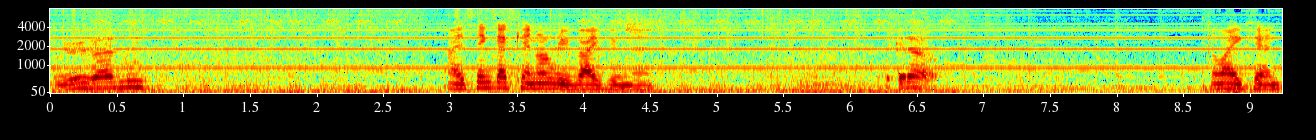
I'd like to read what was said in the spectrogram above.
Can you revive me? I think I cannot revive you, man. Check it out. No, I can't.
